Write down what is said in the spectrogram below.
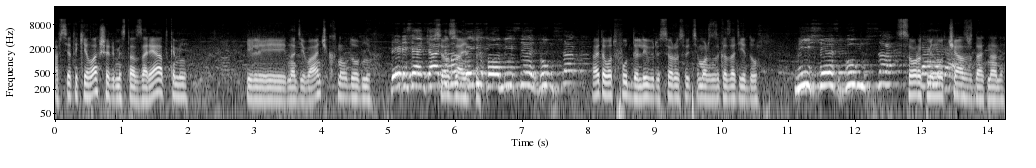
А все такие luxury места с зарядками или на диванчиках на удобнее. Gentlemen, занято. А это вот food delivery сервис, видите, можно заказать еду. Mrs. Boom Sak. 40 минут, час ждать надо.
